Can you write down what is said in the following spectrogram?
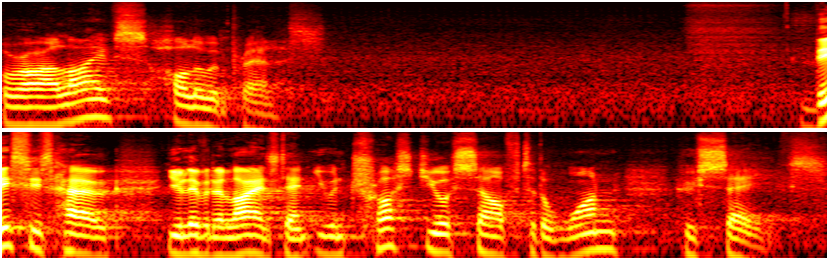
Or are our lives hollow and prayerless? This is how you live in a lion's den. You entrust yourself to the one who saves.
